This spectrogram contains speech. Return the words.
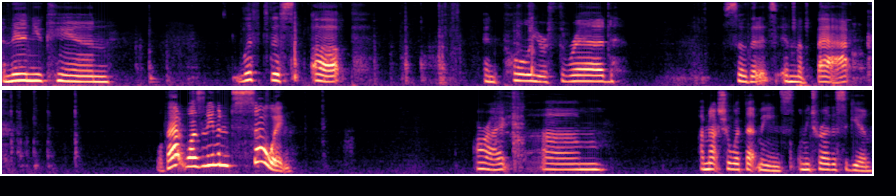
And then you can lift this up and pull your thread so that it's in the back. Well, that wasn't even sewing. All right. Um, I'm not sure what that means. Let me try this again.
